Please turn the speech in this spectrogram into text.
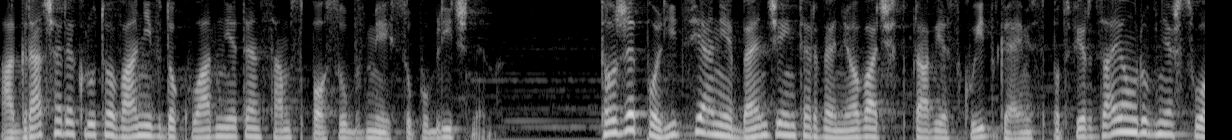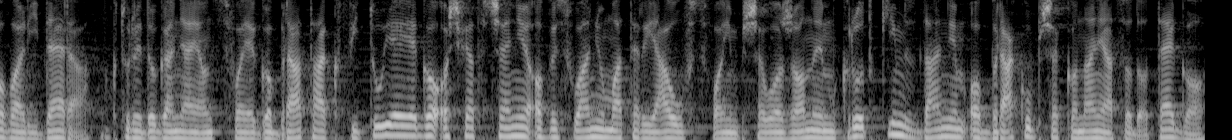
a gracze rekrutowani w dokładnie ten sam sposób w miejscu publicznym. To, że policja nie będzie interweniować w sprawie Squid Games potwierdzają również słowa lidera, który doganiając swojego brata kwituje jego oświadczenie o wysłaniu materiałów swoim przełożonym krótkim zdaniem o braku przekonania co do tego,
